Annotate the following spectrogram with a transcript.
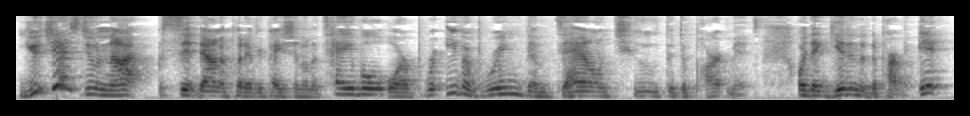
you just do not sit down and put every patient on a table or br- even bring them down to the department or they get in the department. It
